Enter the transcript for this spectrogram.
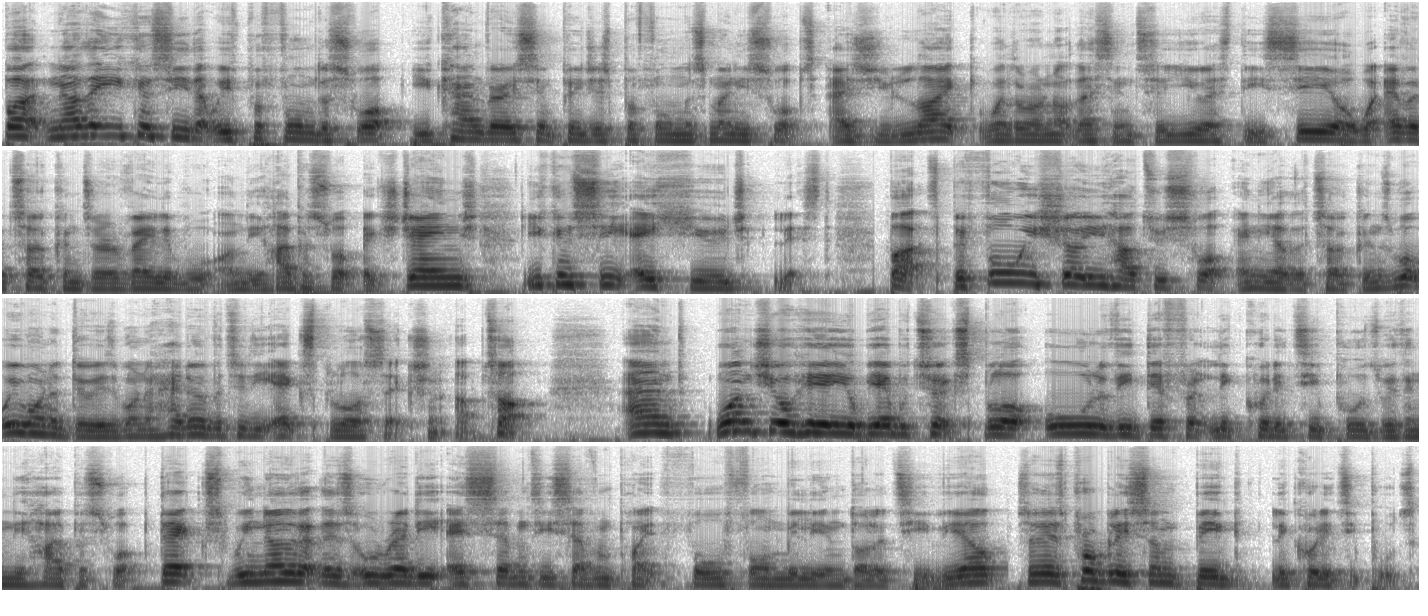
But now that you can see that we've performed a swap, you can very simply just perform as many swaps as you like, whether or not that's into USDC or whatever tokens are available on the Hyperswap exchange. You can see a huge list. But before we show you how to swap any other tokens, what we want to do is to head over to the Explore section up top. And once you're here, you'll be able to explore all of the different liquidity pools within the Hyperswap DEX. We know that there's already a $77.44 million TVL, so there's probably some big liquidity pools.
